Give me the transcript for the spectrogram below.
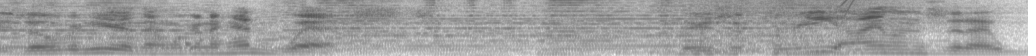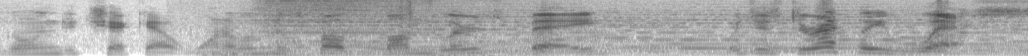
is over here, then we're gonna head west. There's three islands that I'm going to check out. One of them is called Bungler's Bay, which is directly west.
